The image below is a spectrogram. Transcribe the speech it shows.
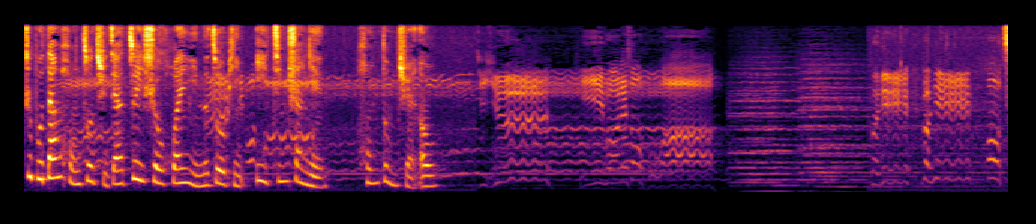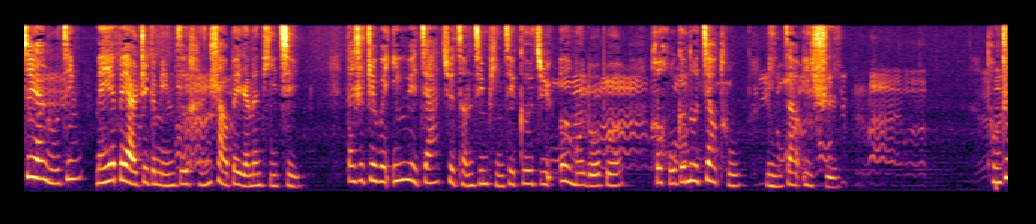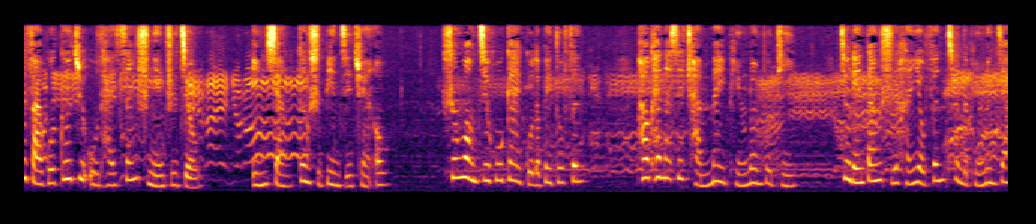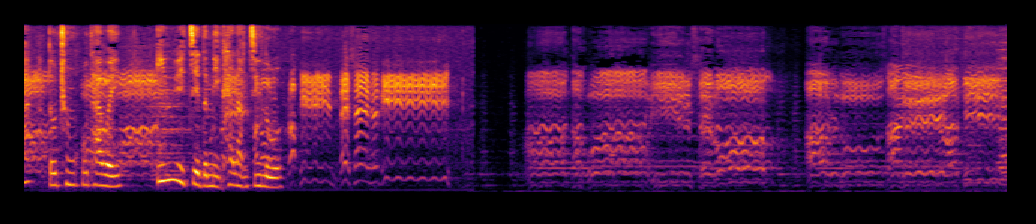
这部当红作曲家最受欢迎的作品一经上演，轰动全欧。虽然如今梅耶贝尔这个名字很少被人们提起，但是这位音乐家却曾经凭借歌剧《恶魔罗伯》和《胡格诺教徒》名噪一时，统治法国歌剧舞台三十年之久。影响更是遍及全欧，声望几乎盖过了贝多芬。抛开那些谄媚评论不提，就连当时很有分寸的评论家都称呼他为音乐界的米开朗基罗。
